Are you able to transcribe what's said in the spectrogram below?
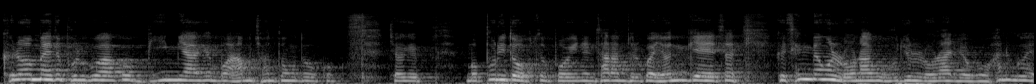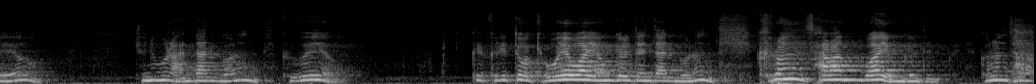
그럼에도 불구하고 미미하게 뭐 아무 전통도 없고, 저기, 뭐 뿌리도 없어 보이는 사람들과 연계해서 그 생명을 논하고 우주를 논하려고 하는 거예요. 주님을 안다는 거는 그거예요. 그 그리스도 교회와 연결된다는 거는 그런 사람과 연결되는 거예요. 그런 사람.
